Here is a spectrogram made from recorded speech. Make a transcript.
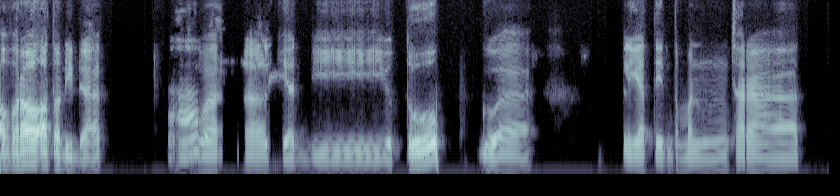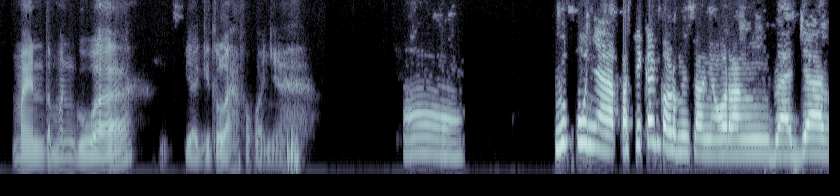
Overall otodidak. Heeh. gue lihat di YouTube gue liatin temen cara main temen gue ya gitulah pokoknya Ah. Lu punya, pasti kan kalau misalnya orang belajar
